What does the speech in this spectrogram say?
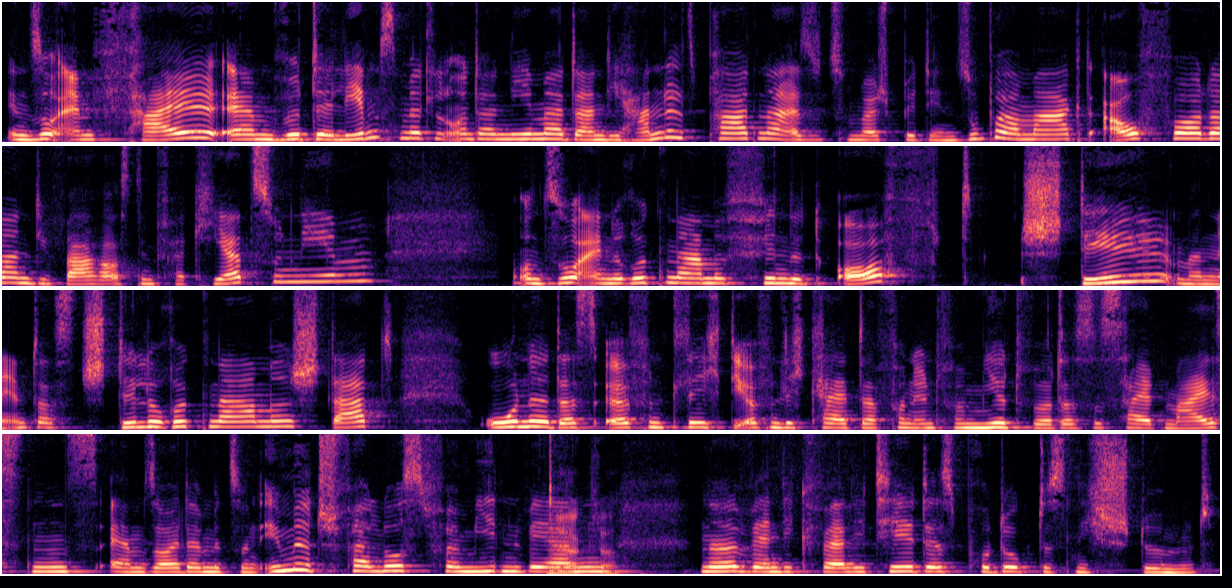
In so einem Fall ähm, wird der Lebensmittelunternehmer dann die Handelspartner, also zum Beispiel den Supermarkt, auffordern, die Ware aus dem Verkehr zu nehmen. Und so eine Rücknahme findet oft still, man nennt das stille Rücknahme, statt, ohne dass öffentlich die Öffentlichkeit davon informiert wird. Das ist halt meistens, ähm, soll damit so ein Imageverlust vermieden werden, ja, ne, wenn die Qualität des Produktes nicht stimmt.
